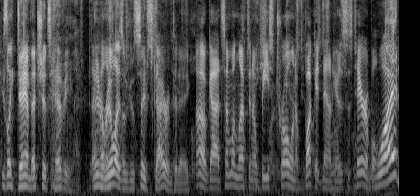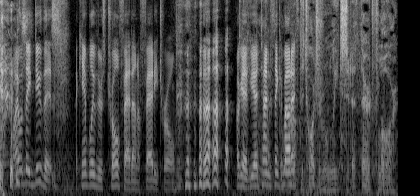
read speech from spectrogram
He's like, damn, that shit's heavy. I didn't realize I was gonna save Skyrim today. Oh god, someone left an obese troll in a bucket down here. This is terrible. What? Why would they do this? I can't believe there's troll fat on a fatty troll. Okay, have you had time to think about Door of it? the torture room leads to the third floor.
